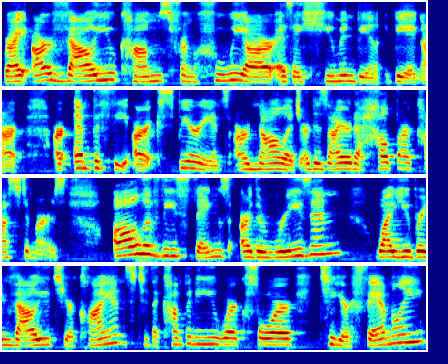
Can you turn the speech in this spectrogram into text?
Right? Our value comes from who we are as a human being, our, our empathy, our experience, our knowledge, our desire to help our customers. All of these things are the reason why you bring value to your clients, to the company you work for, to your family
